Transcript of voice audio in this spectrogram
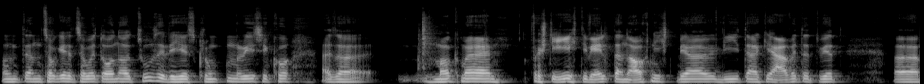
Und dann sage ich jetzt aber da noch ein zusätzliches Klumpenrisiko. Also manchmal verstehe ich die Welt dann auch nicht mehr, wie da gearbeitet wird. Äh,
